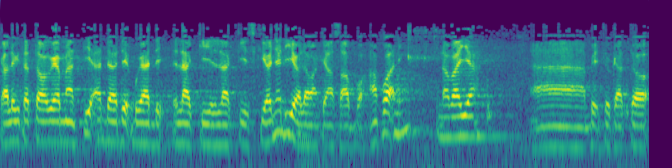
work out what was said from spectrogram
kalau kita tahu orang mati ada adik beradik lelaki-lelaki sekiranya dia lah makan asabah apa ni kena bayar Ha bet tu kata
